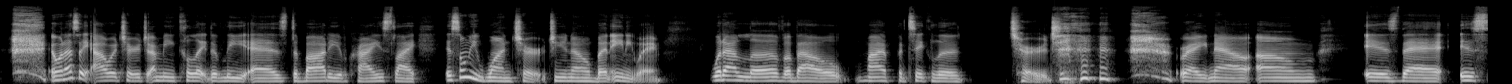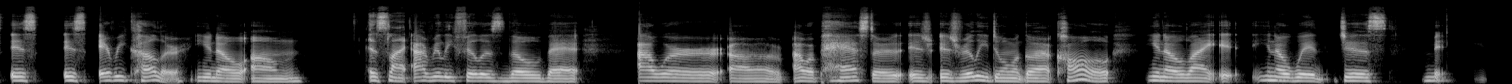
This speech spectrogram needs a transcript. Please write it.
and when I say our church, I mean collectively as the body of Christ. Like it's only one church, you know. But anyway, what I love about my particular church right now um, is that it's is is every color, you know. Um, it's like I really feel as though that our uh, our pastor is is really doing what God called you know, like it, you know, with just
